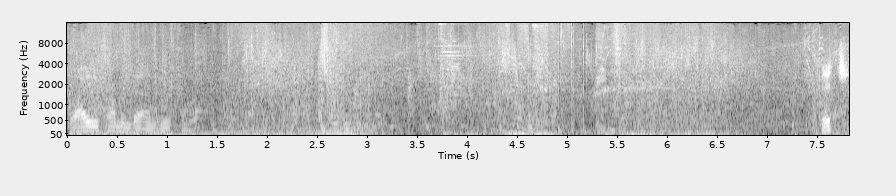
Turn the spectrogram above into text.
Why are you coming down here for? Bitch.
